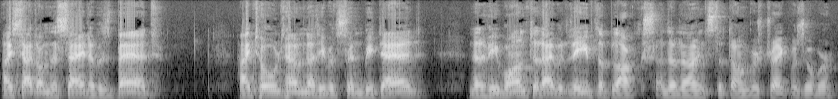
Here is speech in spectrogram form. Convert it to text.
I sat on the side of his bed. I told him that he would soon be dead, and that if he wanted, I would leave the blocks and announce that the hunger strike was over.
